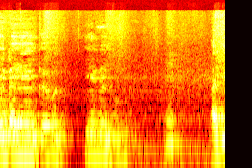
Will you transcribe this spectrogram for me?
ఈయన ఈయన. అది.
